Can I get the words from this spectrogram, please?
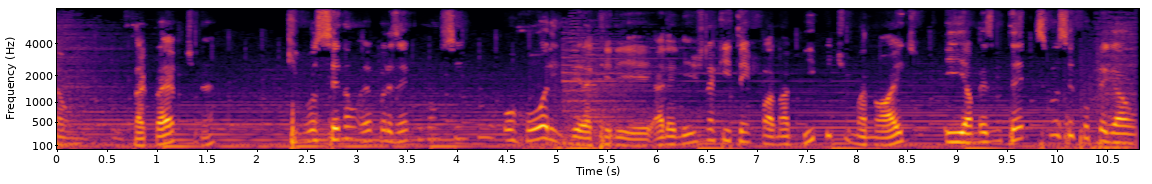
que é um, um StarCraft, né? que você não, eu por exemplo não sinto horror em ver aquele alienígena que tem forma bípede, humanoide e ao mesmo tempo se você for pegar um,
